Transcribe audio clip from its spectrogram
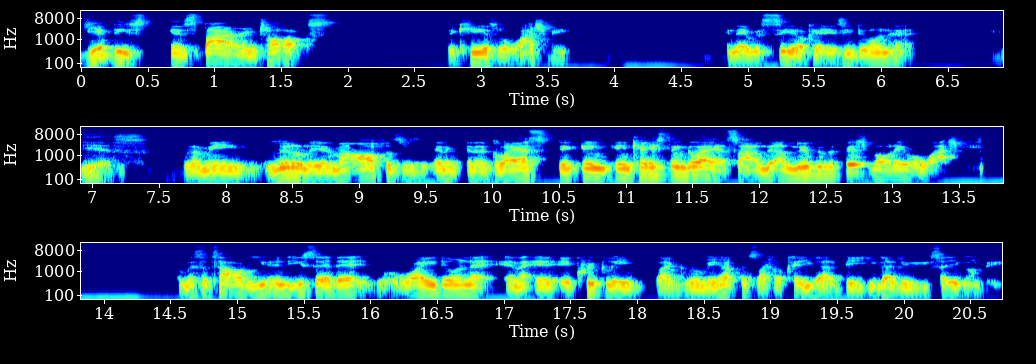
give these inspiring talks, the kids would watch me and they would see, okay, is he doing that? Yes. But I mean, literally, in my office was in a, in a glass, in, encased in glass. So I, I, lived in the fishbowl. They would watch me. Mr. Tolliver, you you said that. Why are you doing that? And it, it quickly like grew me up. It's like, okay, you got to be, you got to be what you say you're gonna be.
